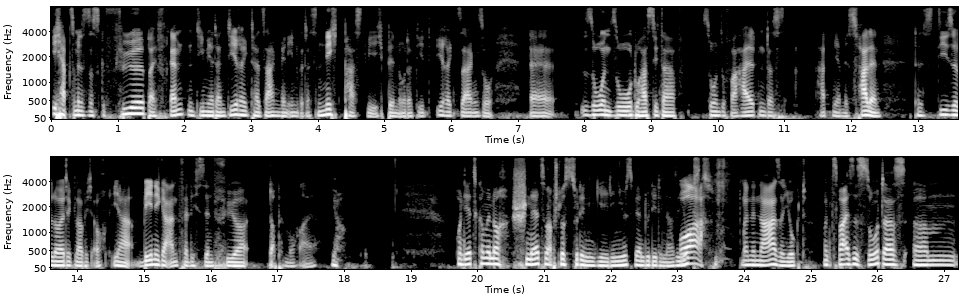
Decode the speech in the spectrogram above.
ich habe zumindest das Gefühl bei Fremden, die mir dann direkt halt sagen, wenn ihnen das nicht passt, wie ich bin, oder die direkt sagen so, äh, so und so, du hast dich da so und so verhalten, das hat mir missfallen. Dass diese Leute, glaube ich, auch eher weniger anfällig sind für Doppelmoral. Ja. Und jetzt kommen wir noch schnell zum Abschluss zu den Geli News, während du dir die Nase Boah, juckst. meine Nase juckt. Und zwar ist es so, dass ähm,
